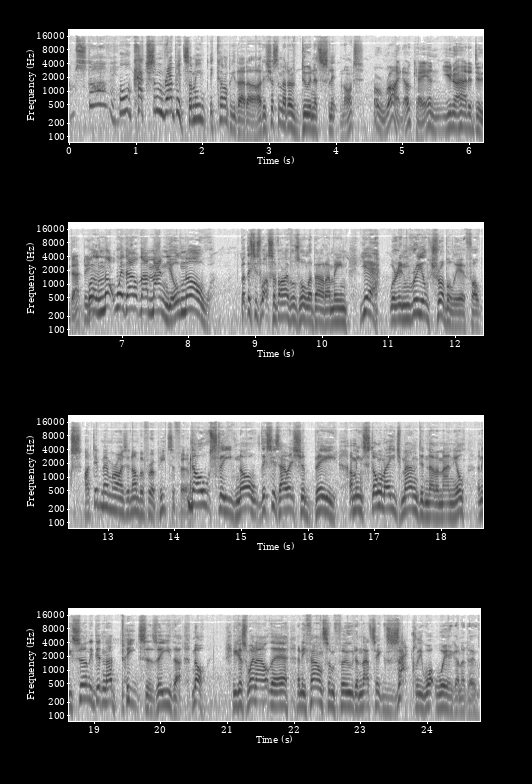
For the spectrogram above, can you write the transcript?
I'm starving. Well, catch some rabbits. I mean, it can't be that hard. It's just a matter of doing a slip knot. Oh, right, okay. And you know how to do that, do you? Well, not without that manual, no. But this is what survival's all about. I mean, yeah, we're in real trouble here, folks. I did memorise a number for a pizza first. No, Steve, no. This is how it should be. I mean, Stone Age man didn't have a manual, and he certainly didn't have pizzas either. No, he just went out there and he found some food, and that's exactly what we're going to do.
